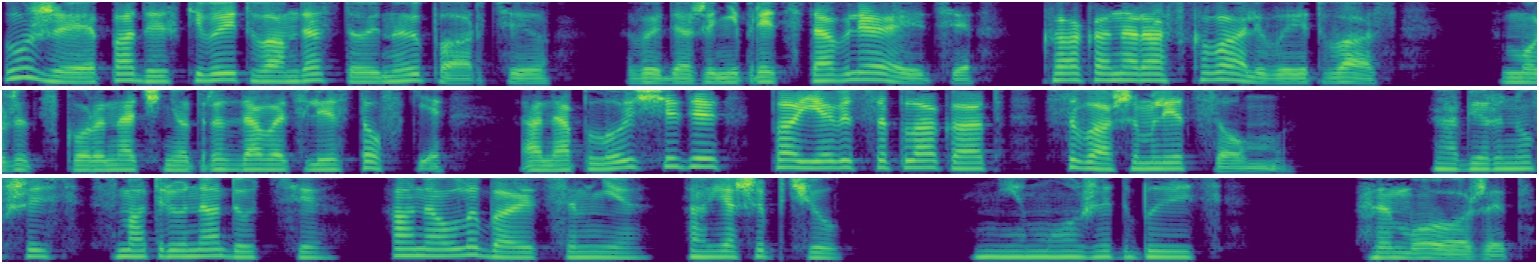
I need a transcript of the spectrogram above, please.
уже подыскивает вам достойную партию. Вы даже не представляете, как она расхваливает вас. Может, скоро начнет раздавать листовки – а на площади появится плакат с вашим лицом». Обернувшись, смотрю на Дутти. Она улыбается мне, а я шепчу. «Не может быть». «Может.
